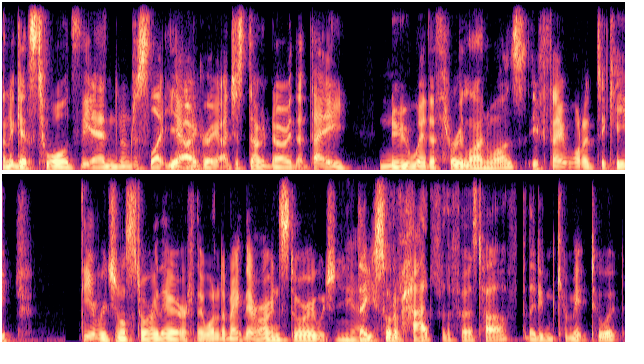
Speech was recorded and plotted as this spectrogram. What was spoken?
And it gets towards the end and i'm just like yeah i agree. I just don't know that they knew where the through line was if they wanted to keep the original story there or if they wanted to make their own story which Yeah. they sort of had for the first half but they didn't commit to it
